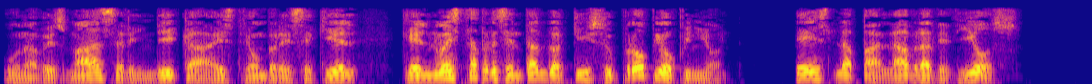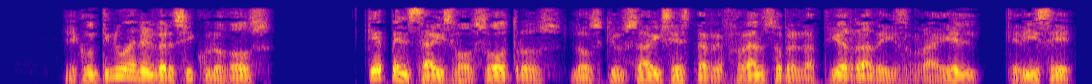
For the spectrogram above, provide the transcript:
una vez más se le indica a este hombre Ezequiel que él no está presentando aquí su propia opinión, es la palabra de Dios. Y continúa en el versículo dos, ¿Qué pensáis vosotros, los que usáis este refrán sobre la tierra de Israel, que dice,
